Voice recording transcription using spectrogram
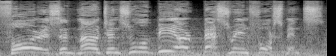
Forests and mountains will be our best reinforcements!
